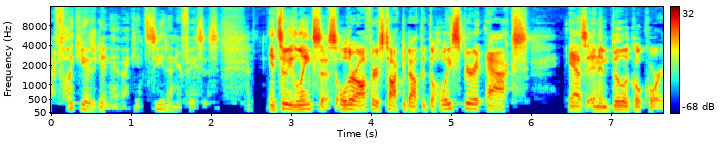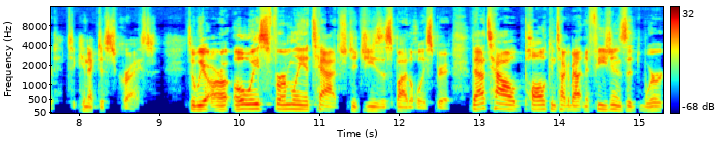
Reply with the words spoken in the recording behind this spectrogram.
I feel like you guys are getting it. I can see it on your faces. And so he links us. Older authors talked about that the Holy Spirit acts as an umbilical cord to connect us to Christ. So we are always firmly attached to Jesus by the Holy Spirit. That's how Paul can talk about in Ephesians that we're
